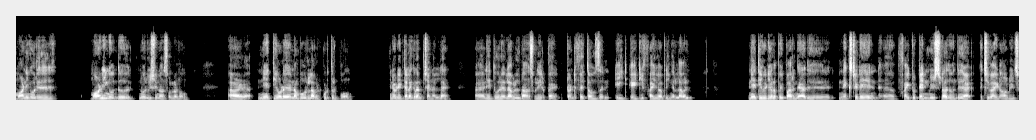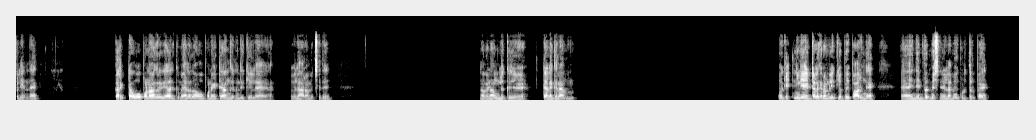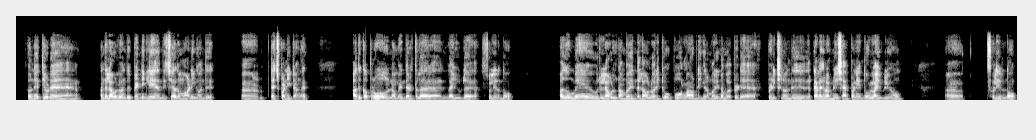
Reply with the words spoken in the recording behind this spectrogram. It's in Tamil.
மார்னிங் ஒரு மார்னிங் வந்து இன்னொரு விஷயம் நான் சொல்லணும். நேத்தியோட நம்ம ஒரு லெவல் கொடுத்துருப்போம். என்னுடைய டெலகிராம் சேனலில் நேற்று ஒரு லெவல் நான் சொல்லியிருப்பேன். Twenty five thousand eight eighty five அப்படிங்கிற லெவல் நேற்று வீடியோவில் போய் பாருங்கள் அது next day five to ten மினிட்ஸில் அது வந்து அச்சீவ் ஆகிடும் அப்படின்னு சொல்லியிருந்தேன். கரெக்டாக ஓப்பன் ஆகுறதே அதுக்கு மேலே தான் ஓப்பன் ஆகிட்டு அங்கேருந்து கீழே விழ ஆரம்பிச்சது. நான் வேணால் உங்களுக்கு டெலகிராம் ஓகே நீங்கள் டெலகிராம் லிங்க்கில் போய் பாருங்கள் இந்த இன்ஃபர்மேஷன் எல்லாமே கொடுத்துருப்பேன். ஸோ நேத்தியோட அந்த லெவல் வந்து பெண்டிங்லேயே இருந்துச்சு. அதை மார்னிங் வந்து டச் பண்ணிட்டாங்க. அதுக்கப்புறம் நம்ம இந்த இடத்துல லைவில் சொல்லியிருந்தோம். அதுவுமே ஒரு லெவல் நம்ம இந்த லெவல் வரைக்கும் போகலாம் அப்படிங்கிற மாதிரி நம்ம ப்ரெடிக்ஷன் வந்து டெலகிராம்லேயும் ஷேர் பண்ணியிருந்தோம். லைவ்லேயும் சொல்லியிருந்தோம்.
